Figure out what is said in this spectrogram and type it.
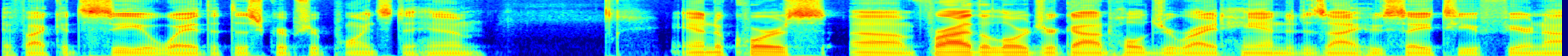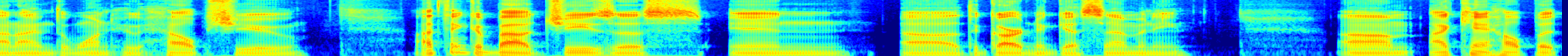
if I could see a way that the scripture points to him. And of course, um, for I, the Lord your God, hold your right hand. It is I who say to you, Fear not, I am the one who helps you. I think about Jesus in uh, the Garden of Gethsemane. Um, I can't help but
